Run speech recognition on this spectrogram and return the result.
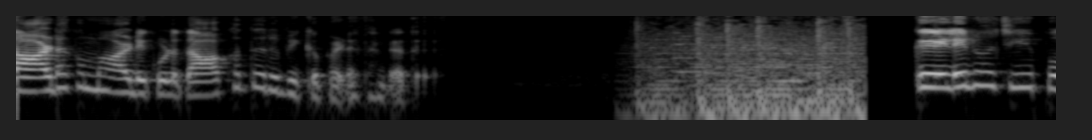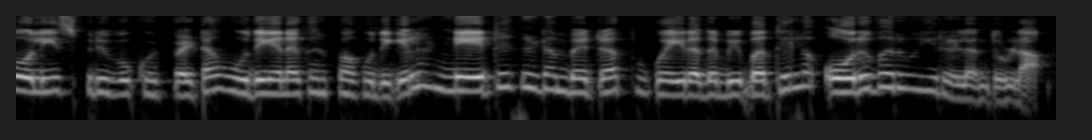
நாடகம் ஆடிக்கொண்டதாக தெரிவிக்கப்படுகின்றது. கிளிநொச்சி போலீஸ் பிரிவுக்குட்பட்ட உதயநகர் பகுதியில் நேற்று இடம்பெற்ற புகையிரத விபத்தில் ஒருவர் உயிரிழந்துள்ளார்.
